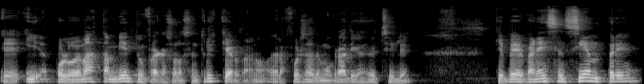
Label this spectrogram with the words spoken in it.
eh, y por lo demás también tiene un fracaso a la centroizquierda, ¿no? de las fuerzas democráticas de Chile, que permanecen siempre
